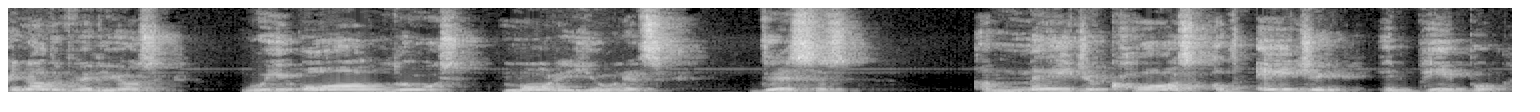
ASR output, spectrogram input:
in other videos. We all lose motor units. This is a major cause of aging in people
